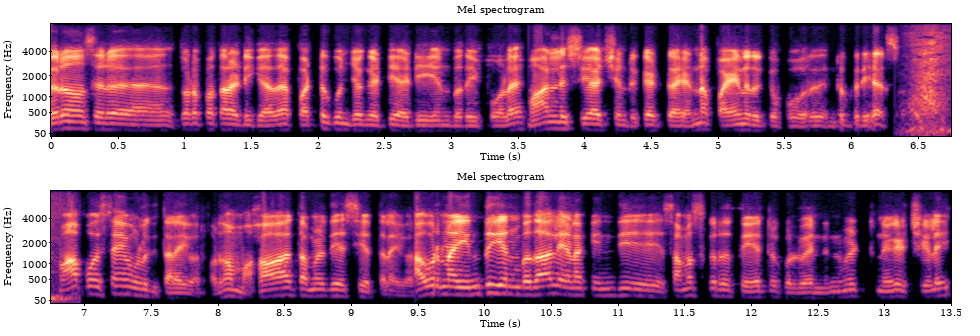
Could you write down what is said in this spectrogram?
வெறும் சில தொடப்பத்தால் அடிக்காத பட்டு குஞ்சம் கட்டி அடி என்பதை போல மாநில சுயாட்சி என்று கேட்க என்ன பயன் இருக்க போகுது என்று பெரியார் சொன்னார். மாப்போஸ் தான் உங்களுக்கு தலைவர். மகா தமிழ் தேசிய தலைவர். அவர் நான் இந்து என்பதால் எனக்கு இந்தி சமஸ்கிருதத்தை ஏற்றுக்கொள்வேன். நிகழ்ச்சிகளை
